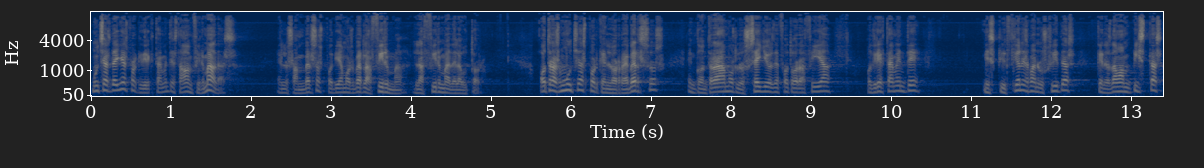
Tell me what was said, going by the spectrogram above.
Muchas de ellas porque directamente estaban firmadas. En los anversos podíamos ver la firma, la firma del autor. Otras muchas porque en los reversos encontrábamos los sellos de fotografía o directamente inscripciones manuscritas que nos daban pistas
